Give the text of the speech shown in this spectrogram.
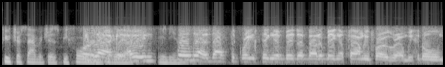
future savages before. exactly. I mean, medium. well, that that's the great thing a bit about it being a family program. We can all,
